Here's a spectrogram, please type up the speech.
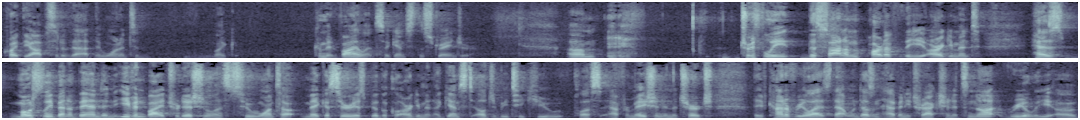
quite the opposite of that. They wanted to, like, commit violence against the stranger. Um, truthfully, the Sodom part of the argument has mostly been abandoned, even by traditionalists who want to make a serious biblical argument against LGBTQ plus affirmation in the church. They've kind of realized that one doesn't have any traction. It's not really a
